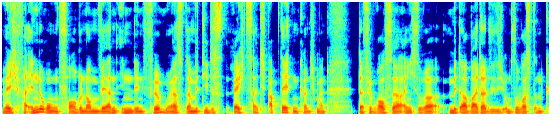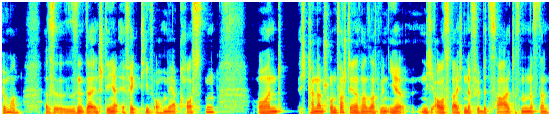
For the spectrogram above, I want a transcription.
welche Veränderungen vorgenommen werden in den Firmwares, damit die das rechtzeitig updaten können. Ich meine, dafür brauchst du ja eigentlich sogar Mitarbeiter, die sich um sowas dann kümmern. Also sind, da entstehen ja effektiv auch mehr Kosten. Und ich kann dann schon verstehen, dass man sagt, wenn ihr nicht ausreichend dafür bezahlt, dass man das dann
